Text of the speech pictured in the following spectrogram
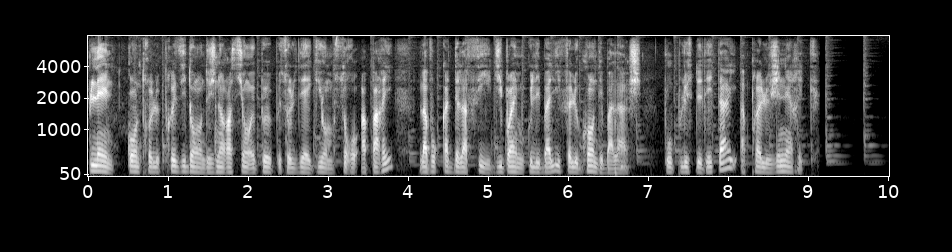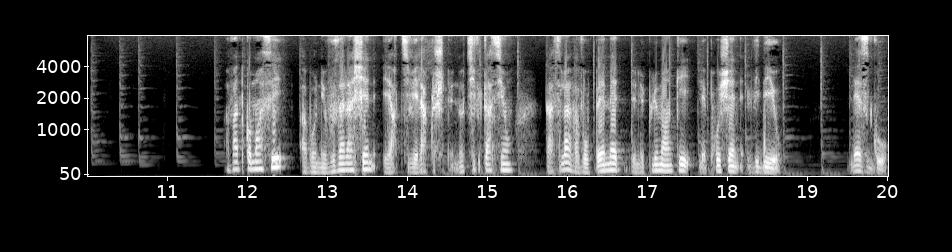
Plainte contre le président des Générations et Peuple Solidaire Guillaume Soro à Paris, l'avocate de la fille d'Ibrahim Koulibaly fait le grand déballage. Pour plus de détails, après le générique. Avant de commencer, abonnez-vous à la chaîne et activez la cloche de notification car cela va vous permettre de ne plus manquer les prochaines vidéos. Let's go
